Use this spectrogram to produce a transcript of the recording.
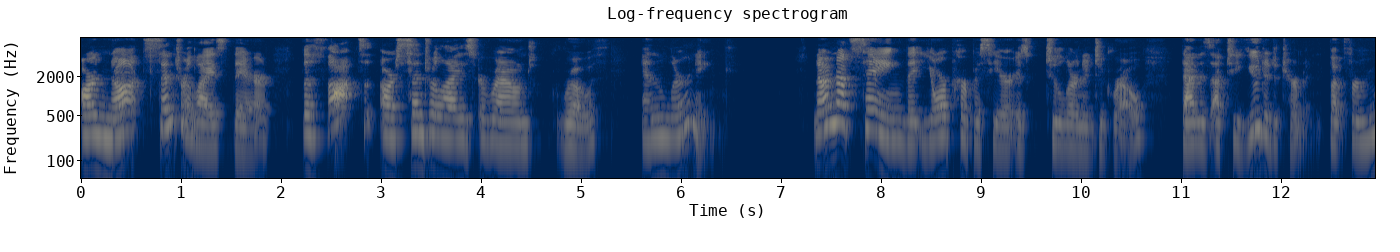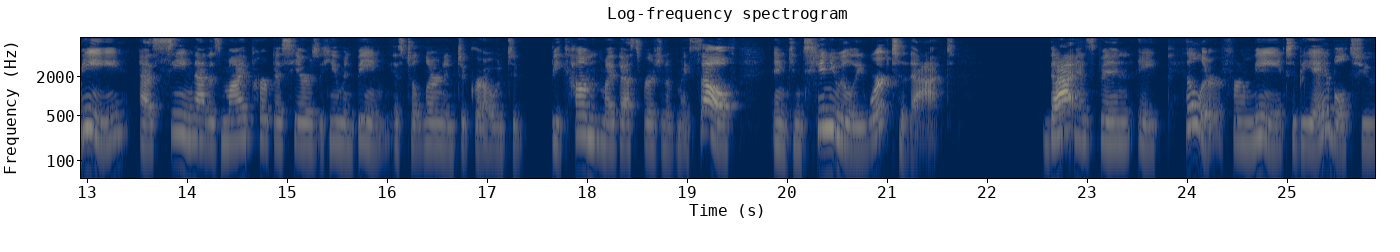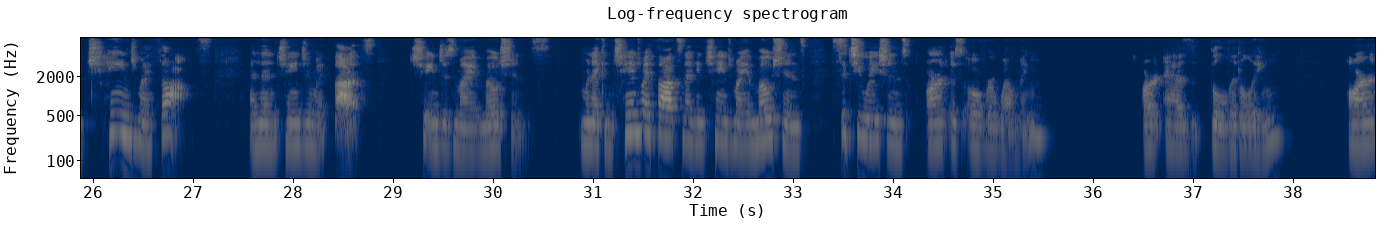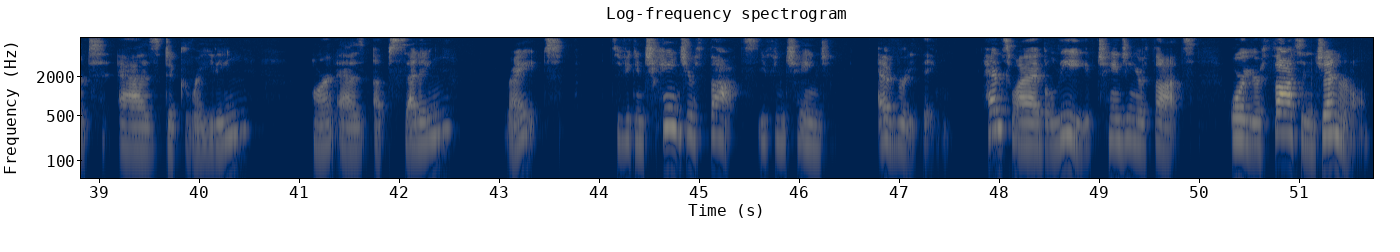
are not centralized there. The thoughts are centralized around growth and learning. Now, I'm not saying that your purpose here is to learn and to grow. That is up to you to determine. But for me, as seeing that as my purpose here as a human being, is to learn and to grow and to become my best version of myself and continually work to that that has been a pillar for me to be able to change my thoughts. And then changing my thoughts changes my emotions. When I can change my thoughts and I can change my emotions, situations aren't as overwhelming, aren't as belittling, aren't as degrading, aren't as upsetting, right? So if you can change your thoughts, you can change everything. Hence why I believe changing your thoughts or your thoughts in general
